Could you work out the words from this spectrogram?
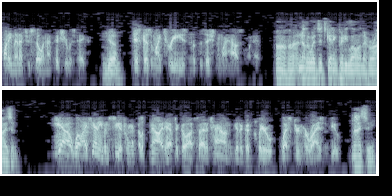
20 minutes or so when that picture was taken Yeah. just because of my trees and the position of my house and what have you. Uh-huh. In other words, it's getting pretty low on the horizon. Yeah, well, I can't even see it from where I live now. I'd have to go outside of town and get a good, clear western horizon view. I see.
